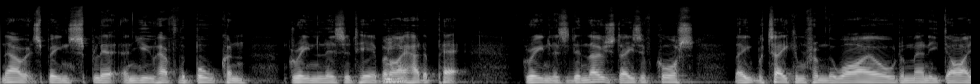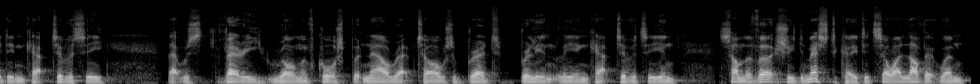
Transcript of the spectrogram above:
Now it's been split, and you have the Balkan green lizard here, but I mm-hmm. had a pet green lizard. In those days, of course, they were taken from the wild and many died in captivity. That was very wrong, of course, but now reptiles are bred brilliantly in captivity and some are virtually domesticated. So I love it when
